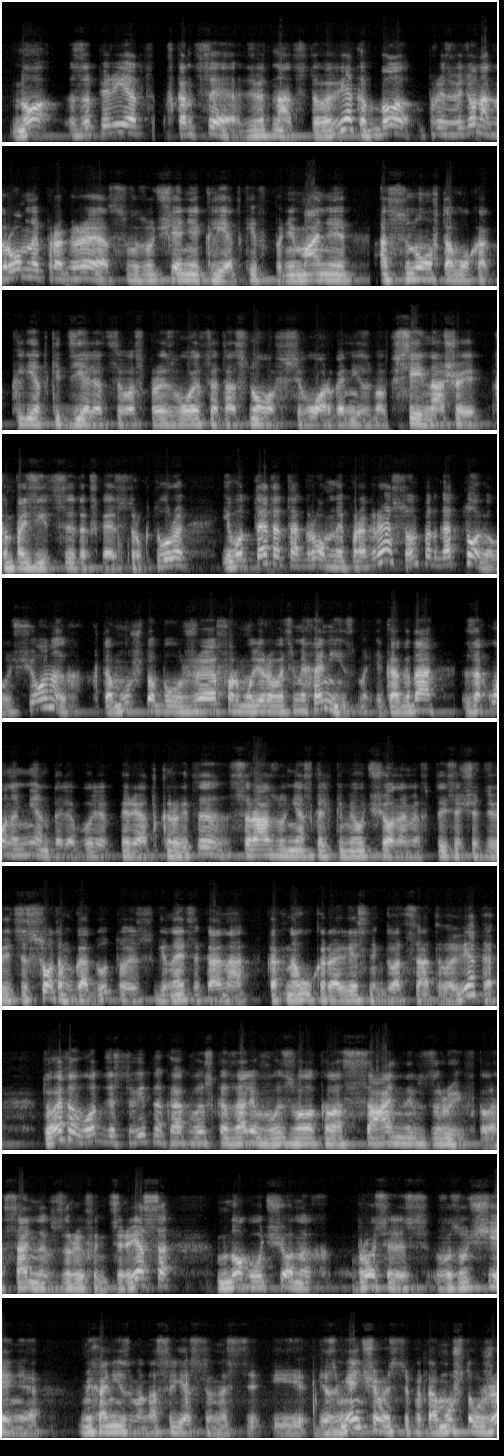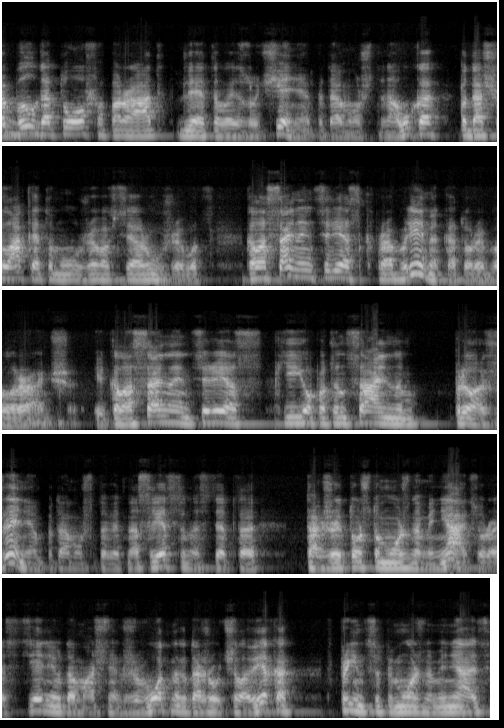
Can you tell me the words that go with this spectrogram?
Но за период в конце XIX века был произведен огромный прогресс в изучении клетки, в понимании основ того, как клетки делятся, воспроизводятся. Это основа всего организма, всей нашей композиции, так сказать, структуры – и вот этот огромный прогресс, он подготовил ученых к тому, чтобы уже формулировать механизмы. И когда законы Менделя были переоткрыты сразу несколькими учеными в 1900 году, то есть генетика, она как наука ровесник 20 века, то это вот действительно, как вы сказали, вызвало колоссальный взрыв, колоссальный взрыв интереса. Много ученых бросились в изучение механизма наследственности и изменчивости, потому что уже был готов аппарат для этого изучения, потому что наука подошла к этому уже во всеоружие. Вот колоссальный интерес к проблеме, который был раньше, и колоссальный интерес к ее потенциальным приложениям, потому что ведь наследственность это также и то, что можно менять у растений, у домашних животных, даже у человека, в принципе, можно менять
